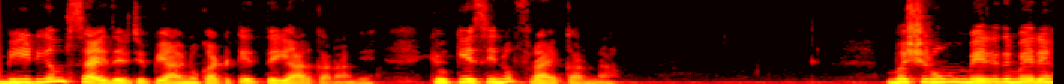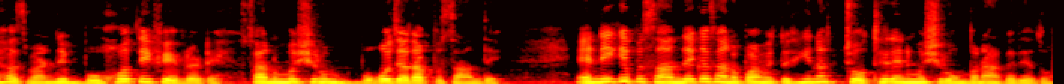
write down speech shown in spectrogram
ਮੀਡੀਅਮ ਸਾਈਜ਼ ਦੇ ਵਿੱਚ ਪਿਆਜ਼ ਨੂੰ ਕੱਟ ਕੇ ਤਿਆਰ ਕਰਾਂਗੇ, ਕਿਉਂਕਿ ਅਸੀਂ ਇਹਨੂੰ ਫਰਾਈ ਕਰਨਾ ਮਸ਼ਰੂਮ ਮੇਰੇ ਤੇ ਮੇਰੇ ਹਸਬੰਡ ਦੀ ਬਹੁਤ ਹੀ ਫੇਵਰੇਟ ਹੈ। ਸਾਨੂੰ ਮਸ਼ਰੂਮ ਬਹੁਤ ਜ਼ਿਆਦਾ ਪਸੰਦ ਹੈ। ਇੰਨੀ ਕੀ ਪਸੰਦ ਹੈ ਕਿ ਸਾਨੂੰ ਭਾਵੇਂ ਤੁਸੀਂ ਨਾ ਚੌਥੇ ਦਿਨ ਮਸ਼ਰੂਮ ਬਣਾ ਕੇ ਦੇ ਦਿਓ।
